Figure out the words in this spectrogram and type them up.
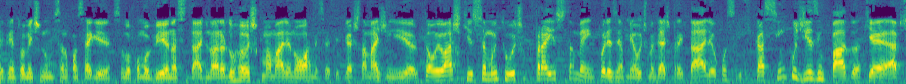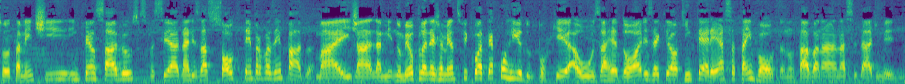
eventualmente não, você não consegue se locomover na cidade na hora do rush com uma mala enorme, você vai ter que gastar mais dinheiro. Então eu acho que isso é muito útil para isso também. Por exemplo, minha última viagem para Itália, eu consegui ficar cinco dias em Pádua, que é absolutamente impensável se você analisar só o que tem para fazer em Pádua. Mas na- na no meu planejamento ficou até corrido, porque os arredores é que ó, que interessa tá em volta, não tava na, na cidade mesmo.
